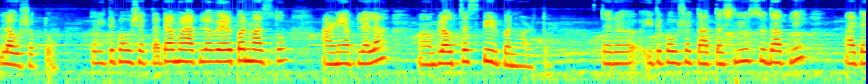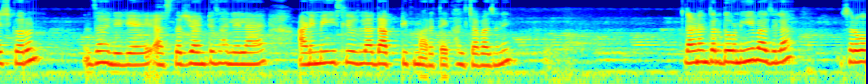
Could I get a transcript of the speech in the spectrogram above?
लावू शकतो. तर इथे पाहू शकता त्यामुळे आपला वेळ पण वाचतो आणि आपल्याला ब्लाऊजचा स्पीड पण वाढतो. तर इथे पाहू शकता आता स्लीव्जसुद्धा आपली अटॅच करून झालेली आहे. अस्तर जॉईंट झालेला आहे. आणि मी स्लीवला दाब टीप मारत आहे खालच्या बाजूने. त्यानंतर दोन्ही बाजूला सर्व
